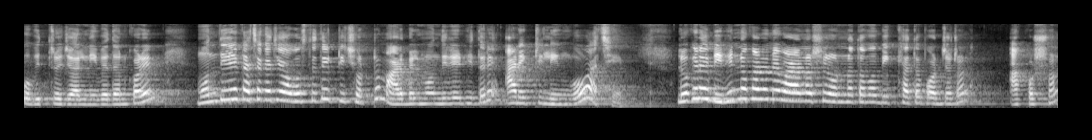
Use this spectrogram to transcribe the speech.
পবিত্র জল নিবেদন করেন। মন্দিরের কাছাকাছি অবস্থিত একটি ছোট্ট মার্বেল মন্দিরের ভিতরে আরেকটি লিঙ্গও আছে। লোকেরা বিভিন্ন কারণে বারাণসীর অন্যতম বিখ্যাত পর্যটন আকর্ষণ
